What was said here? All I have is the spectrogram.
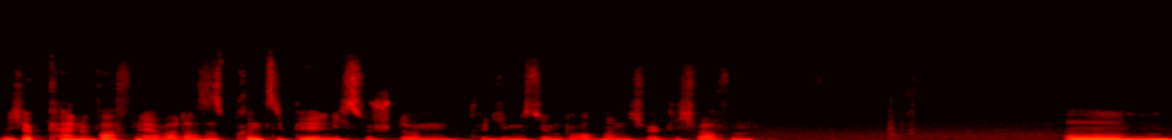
Und ich habe keine Waffen mehr, aber das ist prinzipiell nicht so schlimm. Für die Mission braucht man nicht wirklich Waffen. Ähm.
